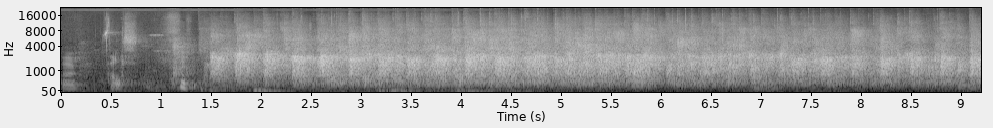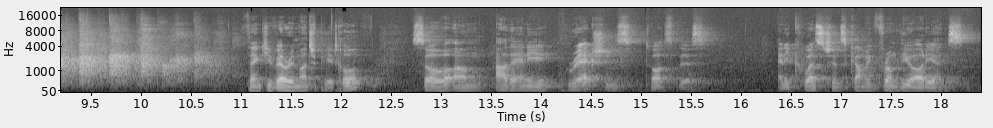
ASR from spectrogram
Yeah, thanks. Thank you very much, Pietro. So, um, are there any reactions towards this? Any questions coming from the audience?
